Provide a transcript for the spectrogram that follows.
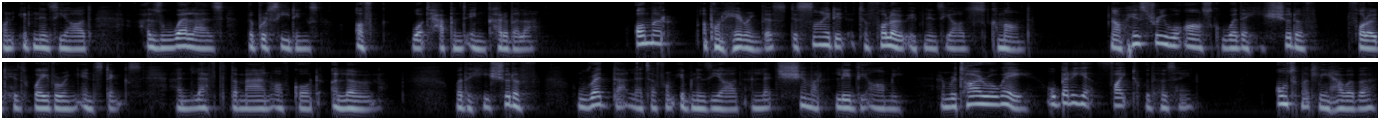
on Ibn Ziyad as well as the proceedings of what happened in Karbala. Omar upon hearing this, decided to follow Ibn Ziyad's command. Now, history will ask whether he should have followed his wavering instincts and left the man of God alone, whether he should have read that letter from Ibn Ziyad and let Shimr lead the army and retire away, or better yet, fight with Hussein. Ultimately, however,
